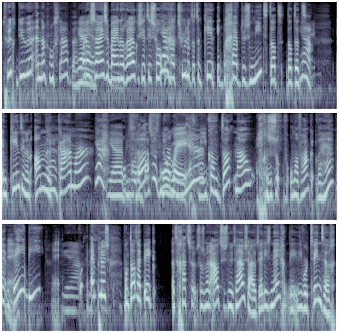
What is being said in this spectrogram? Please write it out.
terugduwen en dan gewoon slapen. Ja, maar dan ja. zijn ze bijna ruikers. Het is zo Ja. onnatuurlijk dat een kind... Ik begrijp dus niet dat, dat het Ja. een kind in een andere Ja. kamer... Ja, Op bizar. dat- wat dat was voor no way, manier echt niet. kan dat nou onafhankelijk... Hè? Een Nee. baby? Ja, En plus, want dat heb ik... Het gaat zo, zoals mijn oudste is nu het huis uit. Hè? Die is negen, die, die wordt twintig.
